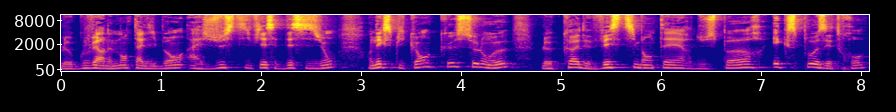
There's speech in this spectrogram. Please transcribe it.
le gouvernement taliban a justifié cette décision en expliquant que selon eux, le code vestimentaire du sport exposait trop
